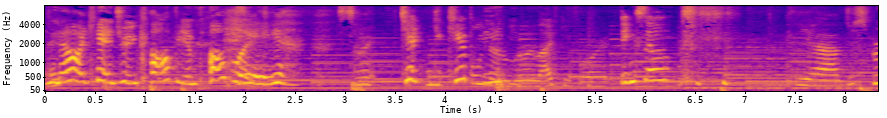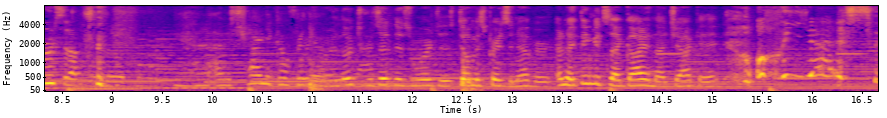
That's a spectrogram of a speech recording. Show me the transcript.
Now I can't drink coffee in public. Hey, sorry. Can't you can't believe you really like you for it. think so? Yeah, just spruce it up a little bit. I was trying to go for the. I'd like to present this award to the dumbest person ever, and I think it's that guy in that jacket. Oh yes!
